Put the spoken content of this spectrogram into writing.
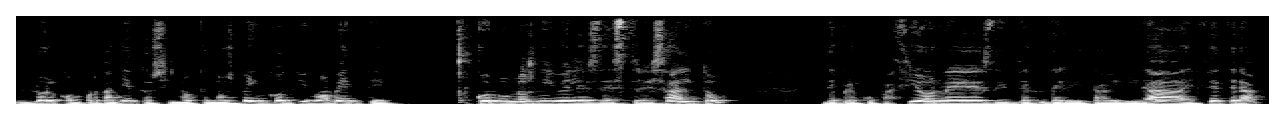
no, el comportamiento, sino que nos ven continuamente con unos niveles de estrés alto, de preocupaciones, de, de irritabilidad, etcétera,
